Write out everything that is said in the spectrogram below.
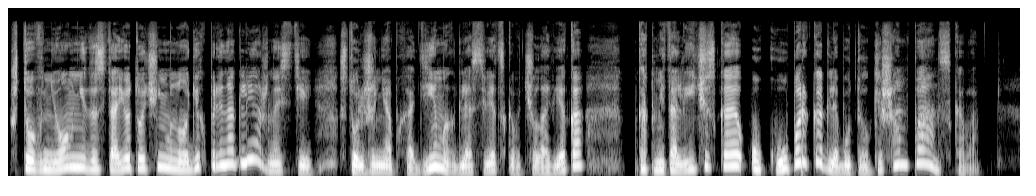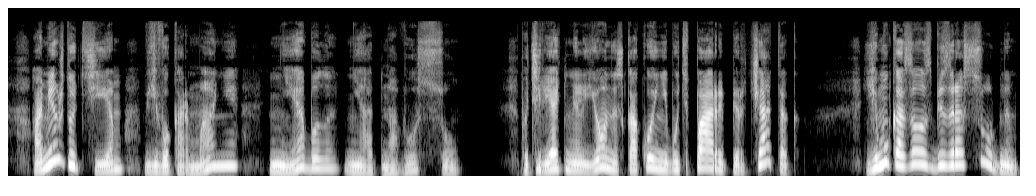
что в нем недостает очень многих принадлежностей, столь же необходимых для светского человека, как металлическая укупорка для бутылки шампанского. А между тем в его кармане не было ни одного су. Потерять миллион из какой-нибудь пары перчаток Ему казалось безрассудным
